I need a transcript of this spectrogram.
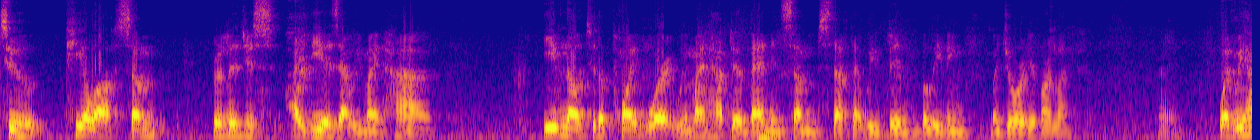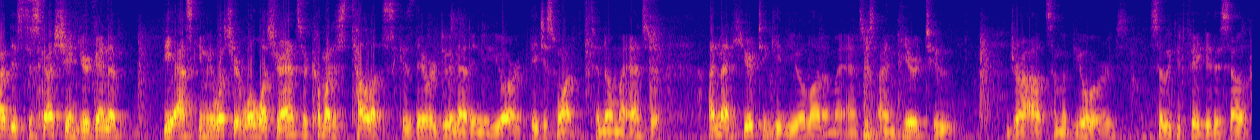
to peel off some religious ideas that we might have even though to the point where we might have to abandon some stuff that we've been believing majority of our life. Right? When we have this discussion, you're gonna be asking me, "What's your well? What's your answer? Come on, just tell us." Because they were doing that in New York. They just want to know my answer. I'm not here to give you a lot of my answers. I'm here to draw out some of yours so we could figure this out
